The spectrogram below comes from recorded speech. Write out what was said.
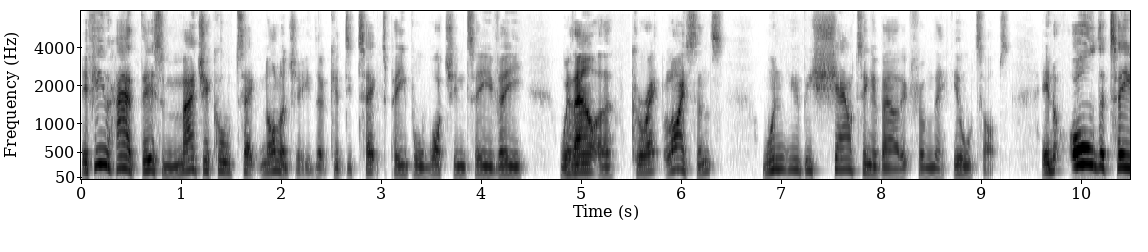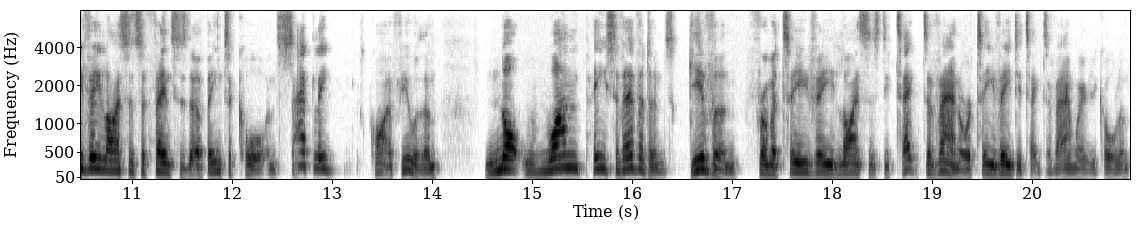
If you had this magical technology that could detect people watching TV without a correct license, wouldn't you be shouting about it from the hilltops? In all the TV license offences that have been to court, and sadly, quite a few of them, not one piece of evidence given from a TV license detector van or a TV detector van, whatever you call them,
